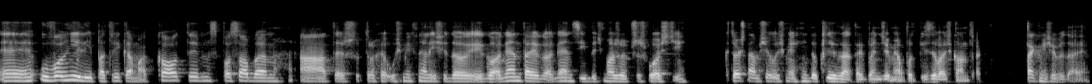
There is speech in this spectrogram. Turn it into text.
e, uwolnili Patryka McCo tym sposobem, a też trochę uśmiechnęli się do jego agenta, jego agencji. Być może w przyszłości ktoś nam się uśmiechnie do Cleveland, jak będzie miał podpisywać kontrakt. Tak mi się wydaje.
